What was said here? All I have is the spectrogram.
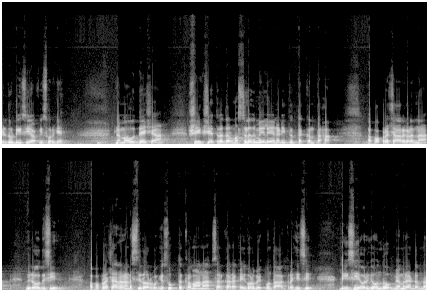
ಹಿಡಿದು ಡಿ ಸಿ ಆಫೀಸ್ವರೆಗೆ ನಮ್ಮ ಉದ್ದೇಶ ಶ್ರೀ ಕ್ಷೇತ್ರ ಧರ್ಮಸ್ಥಳದ ಮೇಲೆ ನಡೀತಿರ್ತಕ್ಕಂತಹ ಅಪಪ್ರಚಾರಗಳನ್ನು ವಿರೋಧಿಸಿ ಅಪಪ್ರಚಾರ ನಡೆಸ್ತಿರೋರ ಬಗ್ಗೆ ಸೂಕ್ತ ಕ್ರಮನ ಸರ್ಕಾರ ಕೈಗೊಳ್ಳಬೇಕು ಅಂತ ಆಗ್ರಹಿಸಿ ಡಿ ಸಿ ಅವರಿಗೆ ಒಂದು ಮೆಮೊರಾಂಡಮ್ನ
